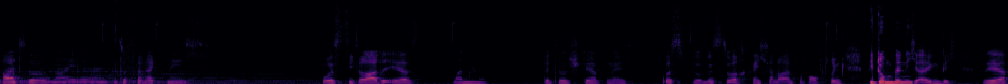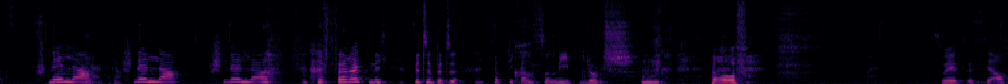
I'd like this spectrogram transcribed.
Warte, nein, nein, bitte verreck nicht. Wo ist die gerade erst? Mann, bitte sterb nicht. Wo, ist, wo bist du? Ach, ich kann doch einfach aufdrücken. Wie dumm bin ich eigentlich? Sehr. Schneller, Ja, genau. schneller, schneller. Verreck nicht. Bitte, bitte. Ich hab dich ganz so lieb. Lutsch. Hör auf. So, jetzt ist ja auch.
